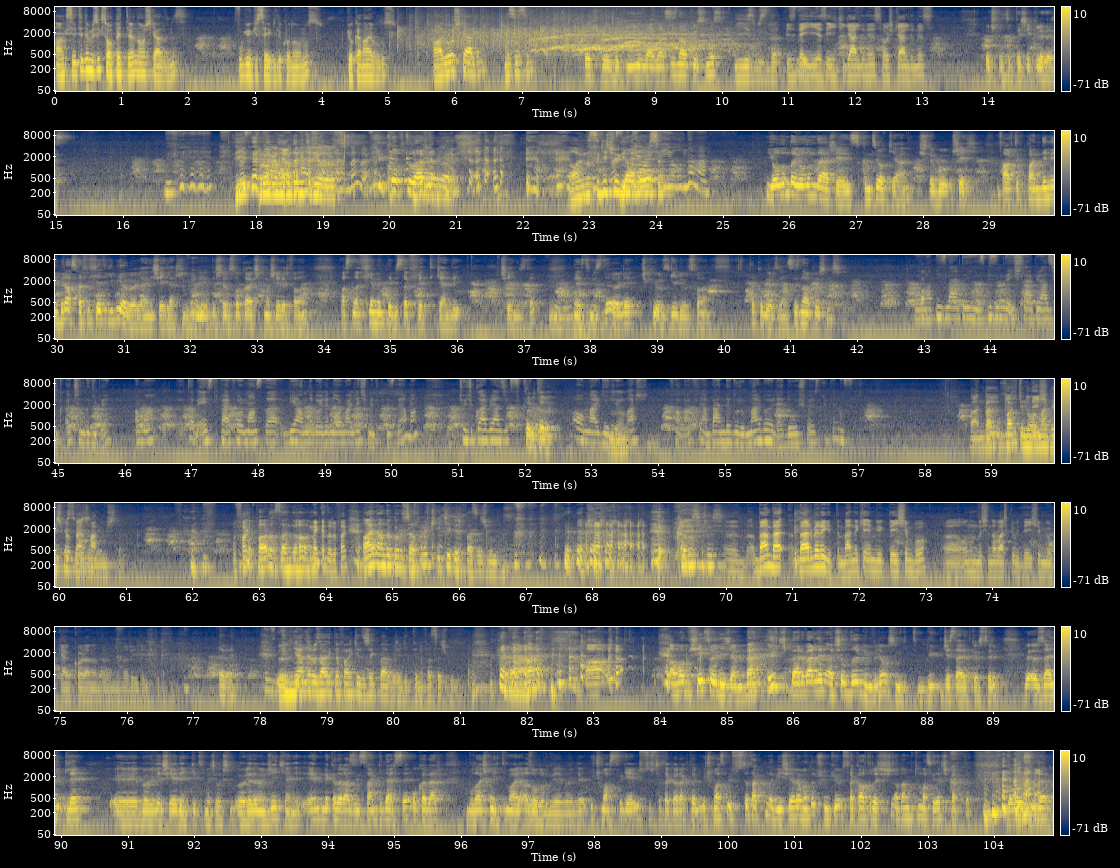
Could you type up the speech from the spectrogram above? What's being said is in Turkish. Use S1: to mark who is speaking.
S1: Anksiyeteli Müzik Sohbetlerine hoş geldiniz. Bugünkü sevgili konuğumuz Gökhan Ayvulus. Abi hoş geldin. Nasılsın?
S2: Hoş bulduk. İyiyiz valla. Siz ne yapıyorsunuz?
S1: İyiyiz biz de.
S3: Biz de iyiyiz. İyi ki geldiniz. Hoş geldiniz.
S2: Hoş bulduk. Teşekkür ederiz.
S1: Deyip programı burada bitiriyoruz.
S2: Koptular değil mi?
S1: Abi nasıl geçiyor
S2: Ya
S1: günlerin?
S2: o-
S4: Her
S1: misin?
S4: şey yolunda mı?
S2: Yolunda yolunda her şey. Sıkıntı yok ya. İşte bu şey artık pandemi biraz hafifledi gibi ya böyle hani şeyler. Ee, dışarı sokağa çıkma şeyleri falan. Aslında hafiflemedi de biz hafiflettik kendi şeyimizde. Nezdimizde. Öyle çıkıyoruz, geliyoruz falan. Takılıyoruz yani. Siz ne yapıyorsunuz?
S4: Valla bizler de iyiyiz. Bizim de işler birazcık açıldı gibi. Ama e, tabii eski performansta bir anda böyle normalleşmedik biz de ama çocuklar birazcık sıkıldı.
S2: Tabii tabii.
S4: Onlar geliyorlar falan filan. Bende durumlar böyle. Doğuş ve Özgür'de nasıl?
S3: Ben,
S1: Ben
S3: de
S1: ufak bir normalleşme sürecindeyim işte.
S3: ufak
S1: Pardon sen devam et.
S3: ne kadar ufak?
S1: Aynı anda konuşacağız. 3, 2, 1 pasaj bunu. konuş konuş.
S3: Ben ber- berbere gittim. Bendeki en büyük değişim bu. Ee, Onun dışında başka bir değişim yok yani korona durumlarıyla ilgili.
S1: Evet.
S4: Özgür.
S1: Dinleyenler özellikle fark edecek berbere gittiğini pasaj bunu.
S2: Ama bir şey söyleyeceğim. Ben ilk berberlerin açıldığı gün biliyor musun gittim. Büyük bir cesaret gösterip ve özellikle e, böyle şeye denk getirmeye çalıştım. Öğleden önceyken yani en, ne kadar az insan giderse o kadar bulaşma ihtimali az olur diye böyle. 3 maskeyi üst üste takarak tabii 3 maske üst üste taktım da bir işe yaramadı. Çünkü sakal tıraşı için adam bütün maskeleri çıkarttı. Dolayısıyla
